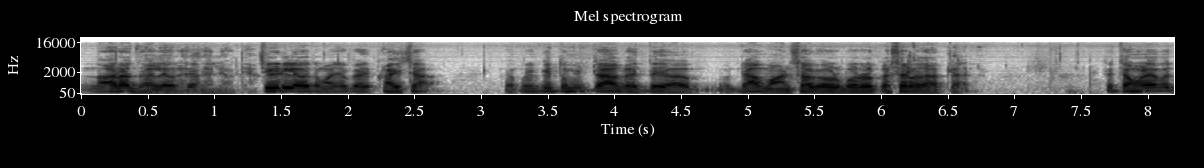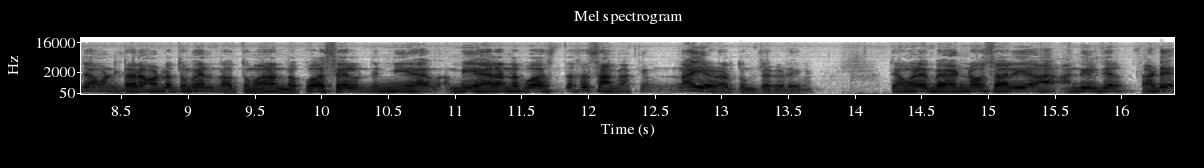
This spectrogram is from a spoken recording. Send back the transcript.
नाराज झाल्या होत्या. चिडल्या होत्या माझ्या काही काहीच्या त्यापैकी की तुम्ही त्या त्या माणसाबरोबर कशाला जाता? तर त्यामुळे मग त्या म्हण त्याला म्हटलं तुम्ही तुम्हाला नको असेल मी मी यायला नको असं तसं सांगा की नाही येणार तुमच्याकडे मी. त्यामुळे ब्याण्णव साली आ- आंधील जेल साठे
